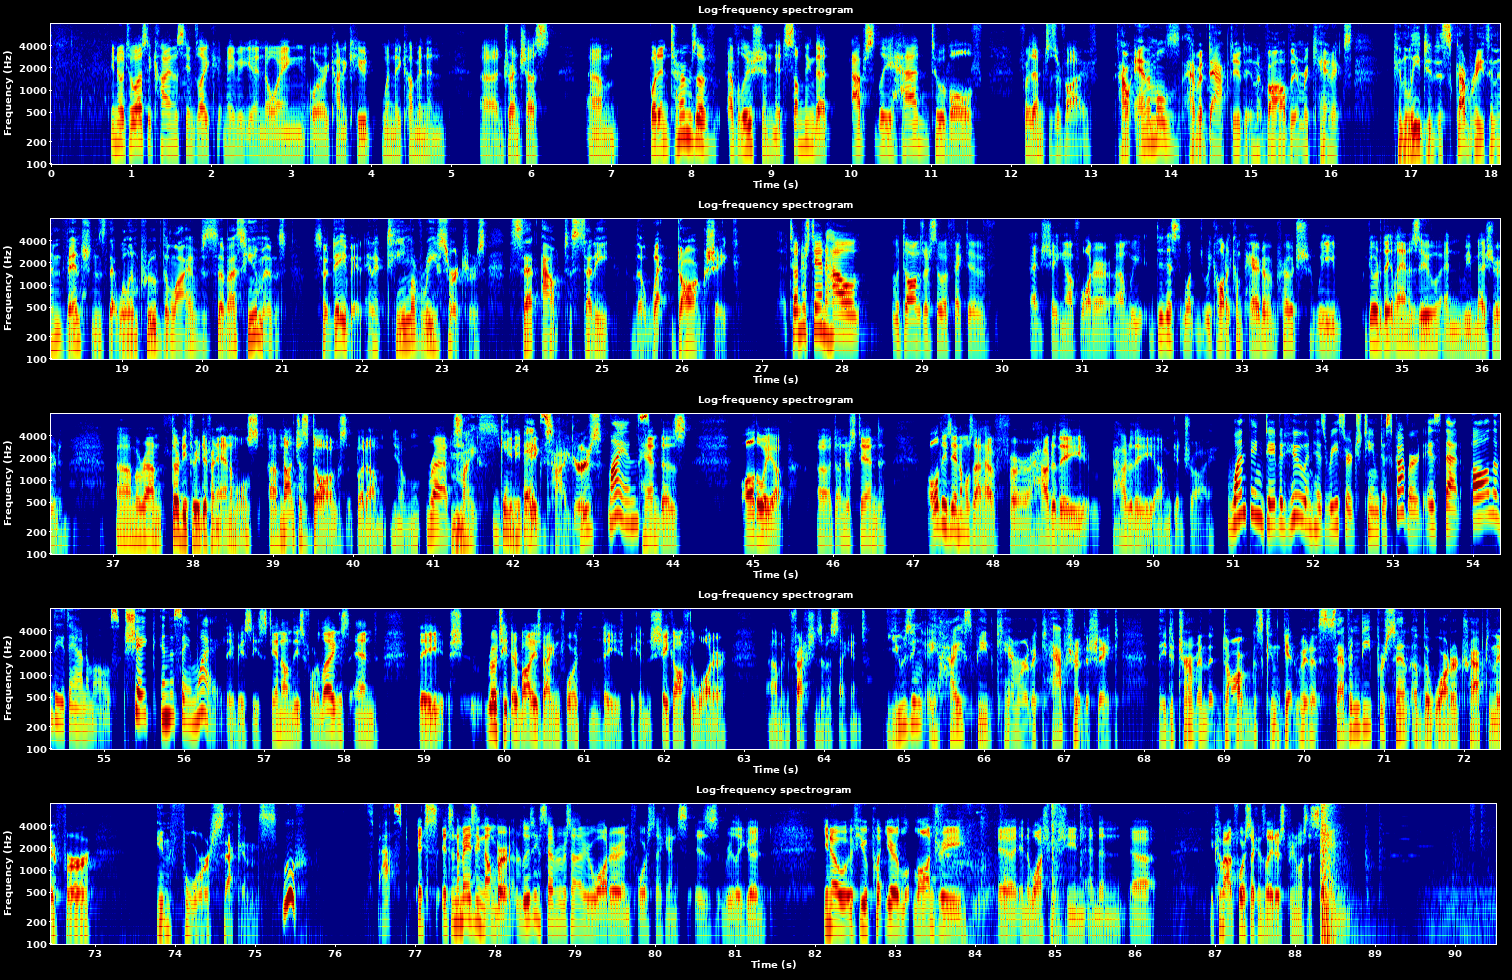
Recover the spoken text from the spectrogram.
You know, to us, it kind of seems like maybe annoying or kind of cute when they come in and uh, drench us. Um, but in terms of evolution, it's something that absolutely had to evolve for them to survive. How animals have adapted and evolved their mechanics can lead to discoveries and inventions that will improve the lives of us humans. So, David and a team of researchers set out to study the wet dog shake. To understand how dogs are so effective at shaking off water, um, we did this, what we called a comparative approach. We go to the Atlanta Zoo and we measured um, around 33 different animals, um, not just dogs, but um, you know, rats, mice, Guinea guinea pigs. pigs, tigers, Lions. pandas, all the way up uh, to understand all these animals that have fur. How do they how do they um, get dry? One thing David Hu and his research team discovered is that all of these animals shake in the same way. They basically stand on these four legs and they sh- rotate their bodies back and forth. They can shake off the water um, in fractions of a second. Using a high speed camera to capture the shake, they determined that dogs can get rid of 70% of the water trapped in their fur in four seconds. Woo, it's fast. It's it's an amazing number. Losing seventy percent of your water in four seconds is really good. You know, if you put your laundry uh, in the washing machine and then uh, you come out four seconds later, it's pretty much the same.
